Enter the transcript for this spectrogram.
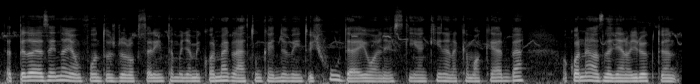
Tehát például ez egy nagyon fontos dolog szerintem, hogy amikor meglátunk egy növényt, hogy hú, de jól néz ki, ilyen kéne nekem a kertbe, akkor ne az legyen, hogy rögtön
